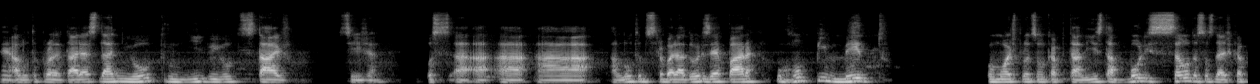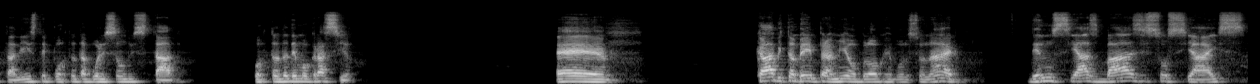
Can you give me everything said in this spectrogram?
Né, a luta proletária se dá em outro nível, em outro estágio. Ou seja, a, a, a, a luta dos trabalhadores é para o rompimento com o modo de produção capitalista, a abolição da sociedade capitalista e, portanto, a abolição do Estado, portanto, a democracia. É, cabe também para mim, ao Bloco Revolucionário, denunciar as bases sociais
